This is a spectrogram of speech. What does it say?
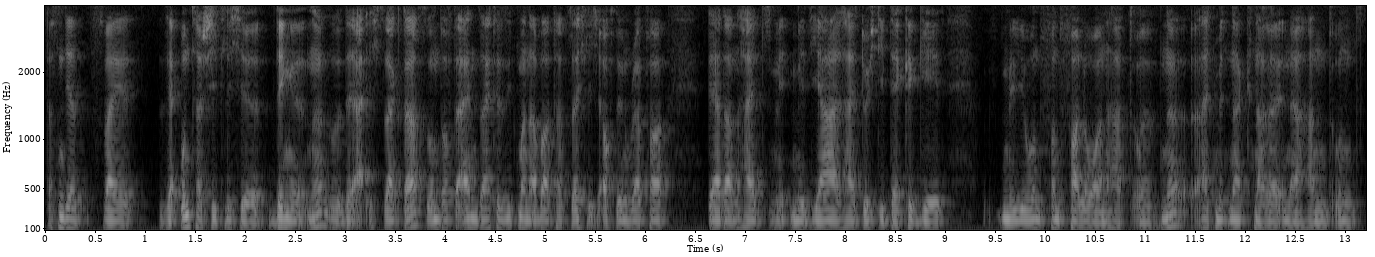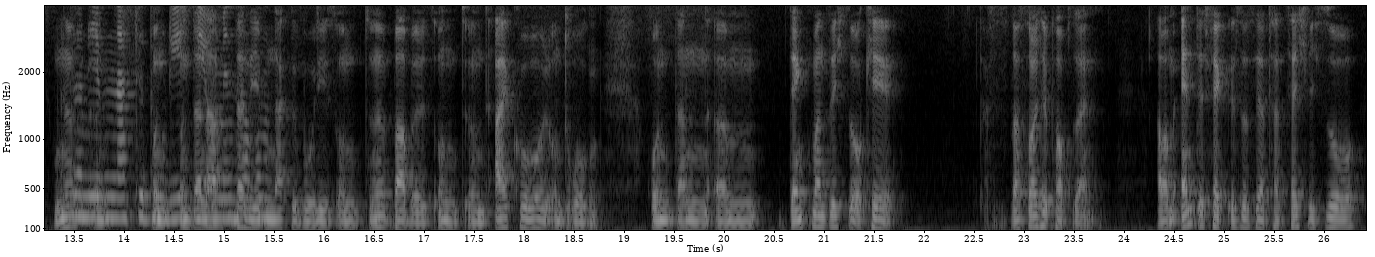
Das sind ja zwei sehr unterschiedliche Dinge. Ne? So der, ich sage das und auf der einen Seite sieht man aber tatsächlich auch den Rapper, der dann halt medial halt durch die Decke geht, Millionen von Followern hat, oder, ne? halt mit einer Knarre in der Hand und ne? Daneben und, nackte und, Booties, und danach, die um ihn daneben herum. nackte Booties und ne, Bubbles und, und Alkohol und Drogen. Und dann ähm, denkt man sich so, okay, das, das soll Hip-Hop sein. Aber im Endeffekt ist es ja tatsächlich so,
